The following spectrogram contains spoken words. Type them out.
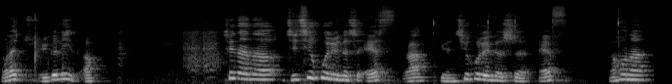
我来举一个例子啊。现在呢，即期汇率呢是 S，对吧？远期汇率呢是 F，然后呢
